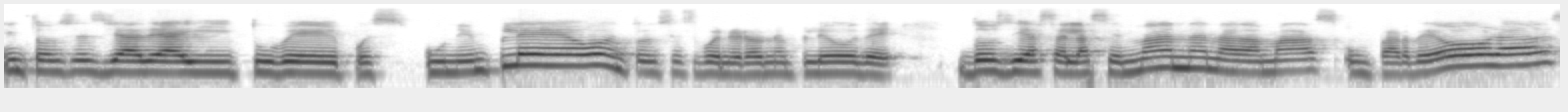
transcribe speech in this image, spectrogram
Entonces ya de ahí tuve pues un empleo, entonces bueno, era un empleo de dos días a la semana, nada más un par de horas,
